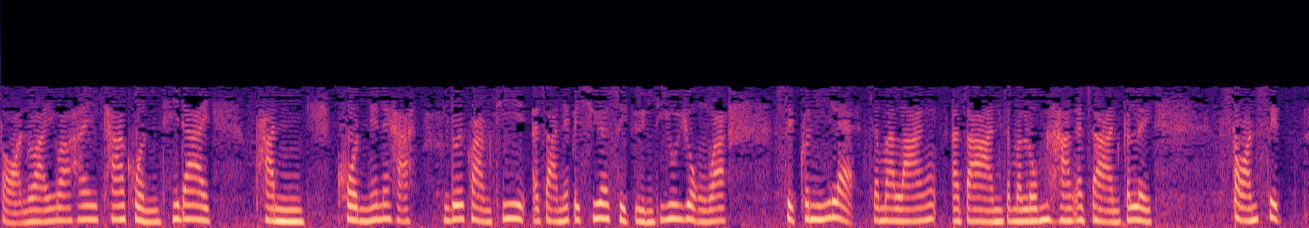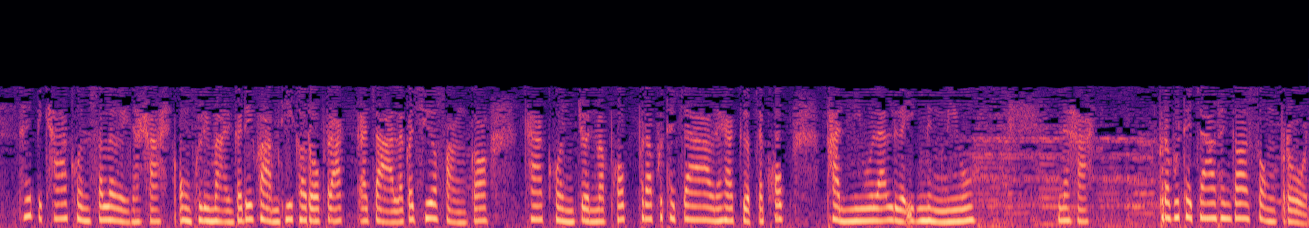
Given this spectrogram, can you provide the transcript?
สอนไว้ว่าให้ฆ่าคนให้ได้พันคนเนี่ยนะคะ ด้วยความที่อาจารย์เนี่ยไปเชื่อสิทธิ์อื่นที่ยุยงว่าสิทธิ์คนนี้แหละ จะมาล้างอาจารย์ จะมาล้มล้างอาจารย์ก็เลย สอนสิทธิ์ ให้ไปฆ่าคนซะเลยนะคะ องคุลิมานก็ได้ความที่เคารพรักอาจารย์แล้วก็เชื่อฟังก็ฆ่าคนจนมาพบพระพุทธเจ้านะคะ เกือบจะครบพันนิ้วแล้วเหลืออีกหนึ่งนิ้วนะคะ พระพุทธเจ้าท่านก็ทรงโปรด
